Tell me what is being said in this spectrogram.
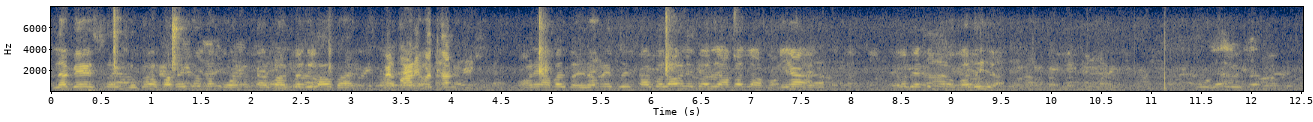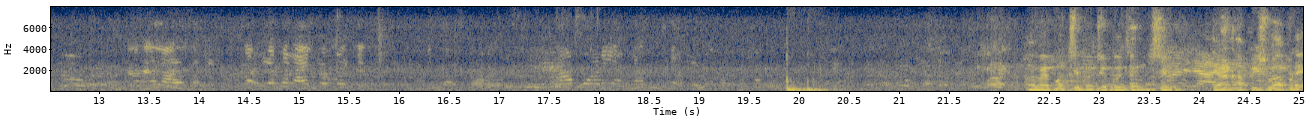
એટલે બે છોકરા ઊભા થઈ ગયો પોણે કારબારમાંથી લાવો ભાઈ પાણી બધા પોણે આ બાદ બે કારબાર લાવો ને તો આ બાદ લાવો. ચલો બે ત્રણ ઊભા થઈ જાય હવે પછીનું જે ભજન છે. ધ્યાન આપીશું આપણે.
